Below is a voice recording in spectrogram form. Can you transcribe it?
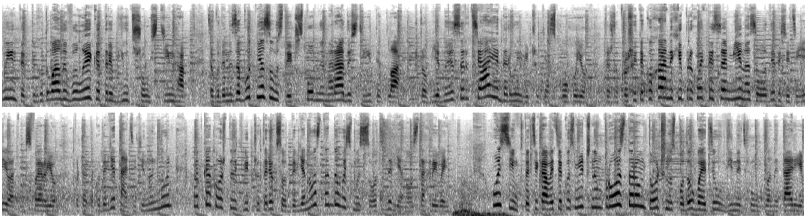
Quintet підготували велике триб'ют-шоу Стінга. Це буде незабутня зустріч, сповнена радості і тепла, що об'єднує серця і дарує відчуття спокою. Тож запрошуйте коханих і приходьте самі насолодитися цією атмосферою. Початок о 19.00. Квитки коштують від 490 до 890 гривень. Усім, хто цікавиться космічним простором, точно сподобається у Вінницькому планетарії.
